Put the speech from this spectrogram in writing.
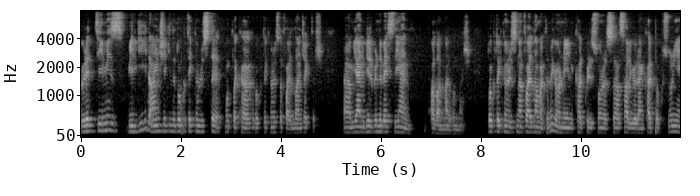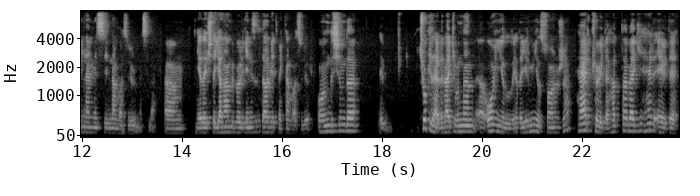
ürettiğimiz bilgiyi de aynı şekilde doku teknolojisi de mutlaka doku teknolojisi de faydalanacaktır. Yani birbirini besleyen alanlar bunlar. Doku teknolojisinden faydalanmak demek örneğin kalp krizi sonrası hasar gören kalp dokusunun yenilenmesinden bahsediyorum mesela. Ya da işte yanan bir bölgenizi tedavi etmekten bahsediyorum. Onun dışında çok ileride belki bundan 10 e, yıl ya da 20 yıl sonra her köyde hatta belki her evde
